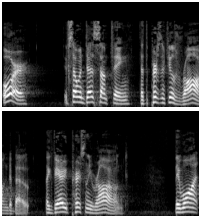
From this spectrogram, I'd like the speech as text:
Or, if someone does something that the person feels wronged about, like very personally wronged, They want,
